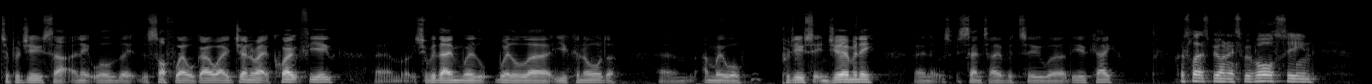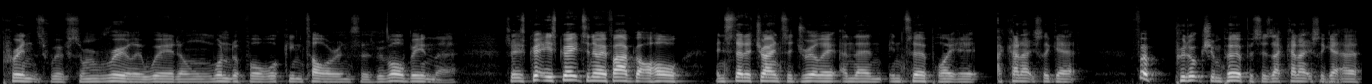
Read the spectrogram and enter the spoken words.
to produce that, and it will the, the software will go away generate a quote for you, um, which we then will will uh, you can order, um, and we will produce it in Germany, and it will be sent over to uh, the UK. Because let's be honest, we've all seen prints with some really weird and wonderful looking tolerances. We've all been there. So it's great. It's great to know if I've got a hole, instead of trying to drill it and then interpolate it, I can actually get, for production purposes, I can actually get a,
